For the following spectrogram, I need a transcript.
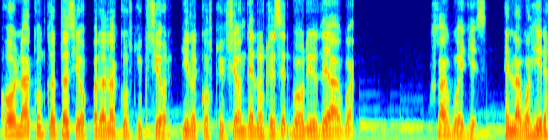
o la contratación para la construcción y reconstrucción de los reservorios de agua Jagüeyes en La Guajira.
